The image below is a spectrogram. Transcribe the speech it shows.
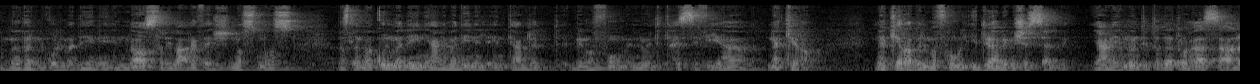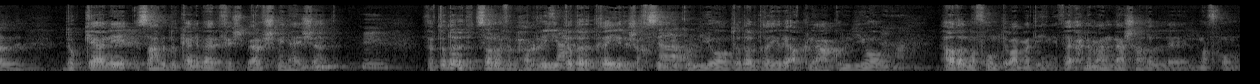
بنقدر نقول مدينة الناصري بعرفش نص نص بس لما أقول مدينة يعني مدينة اللي أنت عن جد بمفهوم إنه أنت تحسي فيها نكرة. نكرة بالمفهوم الإيجابي مش السلبي. يعني إنه أنت تقدر تروح هسه على الدكانة صاحب الدكانة بيعرفش بيعرفش مين هاي الشهاده فبتقدر تتصرفي بحرية بتقدر تغيري شخصية آه. كل يوم تقدر تغيري أقنعة كل يوم. آه. هذا المفهوم تبع مدينة. فإحنا ما عندناش هذا المفهوم.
